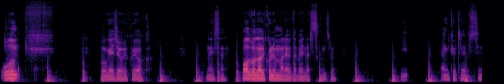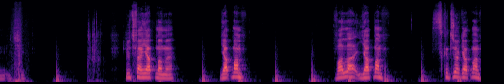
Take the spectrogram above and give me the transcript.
Oğlum. Bu gece uyku yok. Neyse. Bol bol alkolüm var evde beyler. Sıkıntı yok. En kötü hepsini içip. Lütfen yapma mı? Yapmam. Valla yapmam. Sıkıntı yok yapmam.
